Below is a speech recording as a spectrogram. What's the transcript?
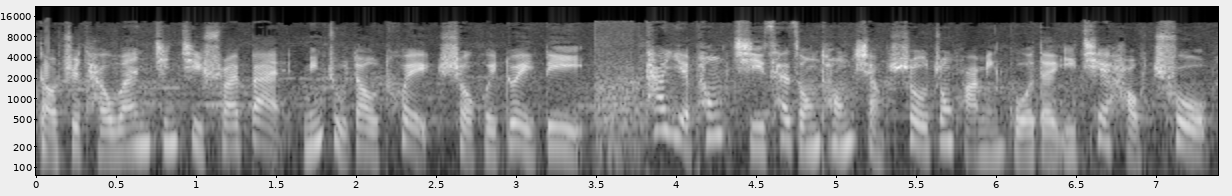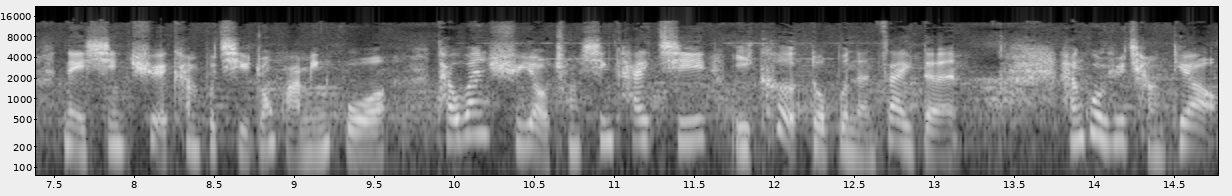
导致台湾经济衰败、民主倒退、社会对立。他也抨击蔡总统享受中华民国的一切好处，内心却看不起中华民国。台湾需要重新开机，一刻都不能再等。韩国瑜强调，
